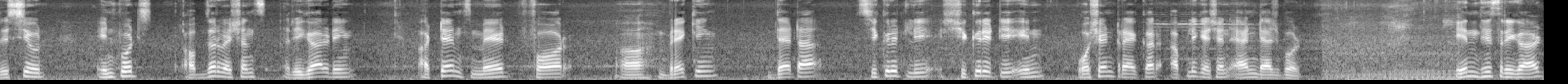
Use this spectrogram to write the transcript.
received inputs observations regarding attempts made for breaking data security security in ocean tracker application and dashboard. In this regard,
